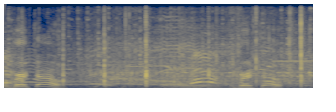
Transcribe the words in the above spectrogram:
Roberto! Roberto!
